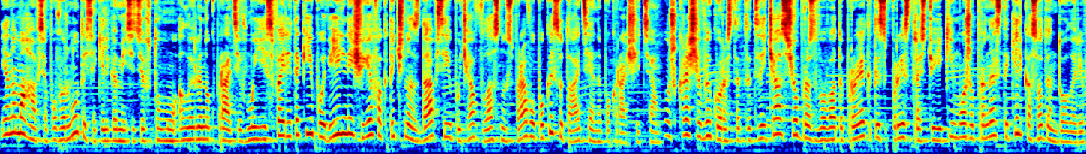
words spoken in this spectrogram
Я намагався повернутися кілька місяців тому, але ринок праці в моїй сфері такий повільний, що я фактично здався і почав власну справу, поки ситуація не покращиться. Тож краще використати цей час, щоб розвивати проекти з пристрастю, який може принести кілька сотень доларів.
